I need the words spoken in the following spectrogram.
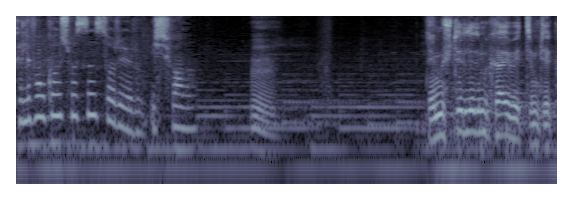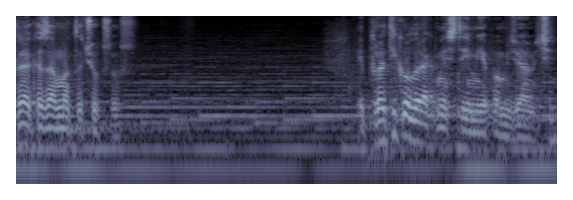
Telefon konuşmasını soruyorum. iş falan. E müşterilerimi kaybettim. Tekrar kazanmak da çok zor. E pratik olarak mesleğimi yapamayacağım için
